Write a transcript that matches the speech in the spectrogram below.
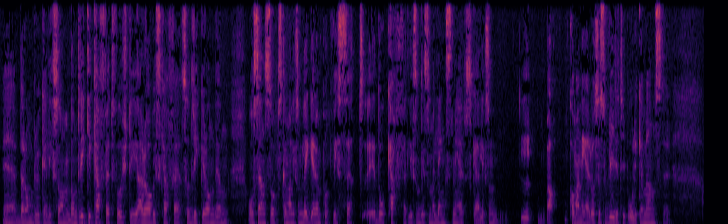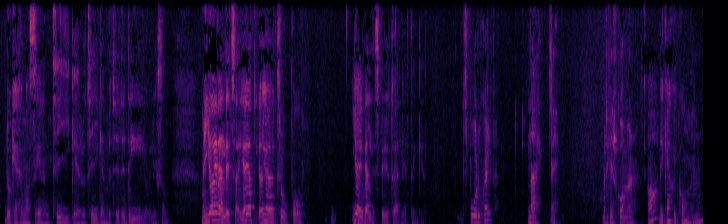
Eh, där de brukar liksom, de dricker kaffet först, det är arabiskt kaffe, så dricker de den och sen så ska man liksom lägga den på ett visst sätt. Eh, Då kaffet, liksom det som är längst ner, ska liksom ja, komma ner och så, så blir det typ olika mönster. Då kanske man ser en tiger och tigern betyder det och liksom. Men jag är väldigt så här, jag, jag, jag tror på, jag är väldigt spirituell helt enkelt. Spår du själv? Nej. Nej. Men det kanske kommer. Ja, det kanske kommer.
